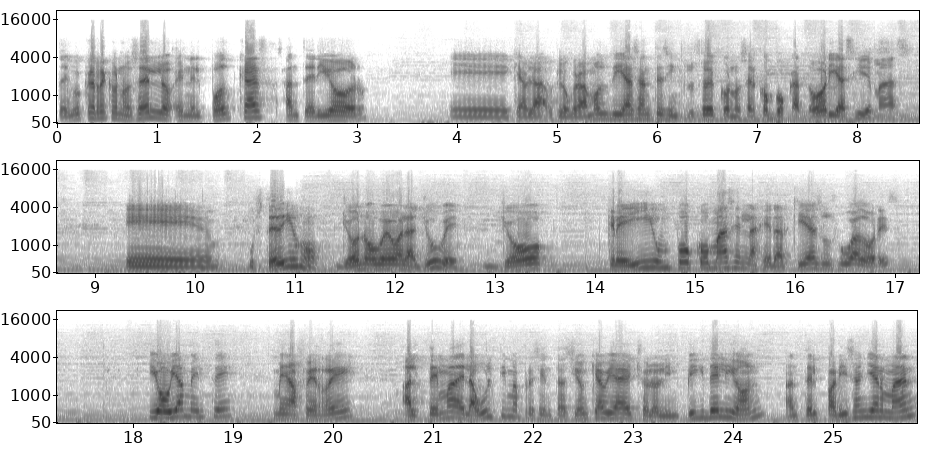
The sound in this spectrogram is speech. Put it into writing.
Tengo que reconocerlo. En el podcast anterior, eh, que, habla, lo grabamos días antes incluso de conocer convocatorias y demás, eh, usted dijo, yo no veo a la Juve, yo creí un poco más en la jerarquía de sus jugadores y obviamente me aferré al tema de la última presentación que había hecho el Olympique de Lyon ante el Paris Saint Germain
